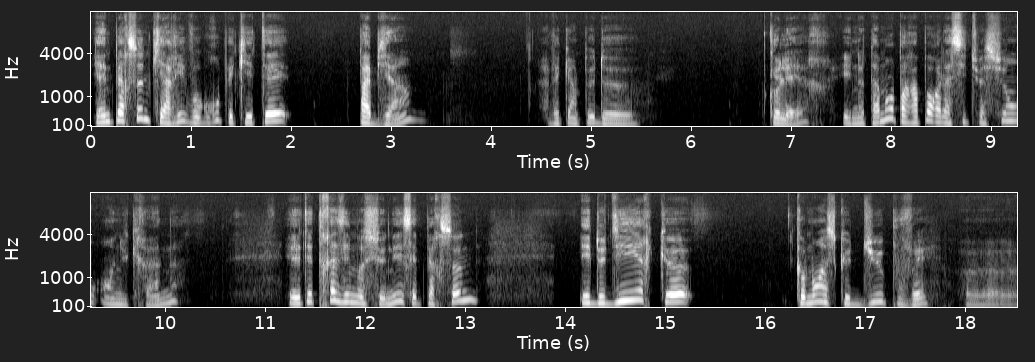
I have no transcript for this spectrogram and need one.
Il y a une personne qui arrive au groupe et qui était pas bien, avec un peu de colère, et notamment par rapport à la situation en Ukraine. Elle était très émotionnée, cette personne, et de dire que comment est-ce que Dieu pouvait euh,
